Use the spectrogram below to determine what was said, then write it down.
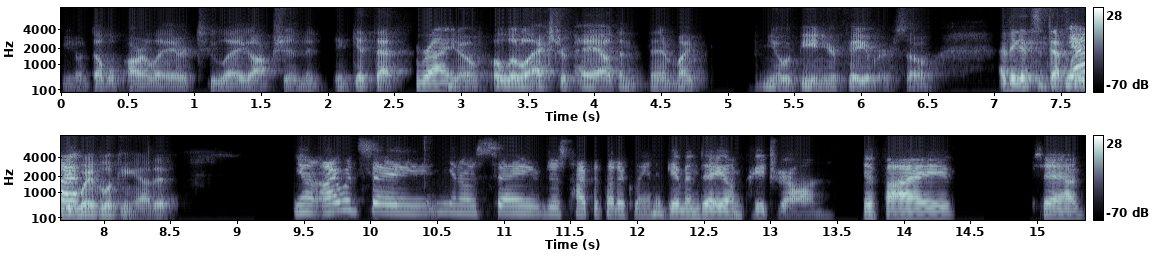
you know double parlay or two leg option and, and, get that right you know a little extra payout then, then it might you know be in your favor so i think it's definitely yeah. a good way of looking at it yeah i would say you know say just hypothetically in a given day on patreon if i say i have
